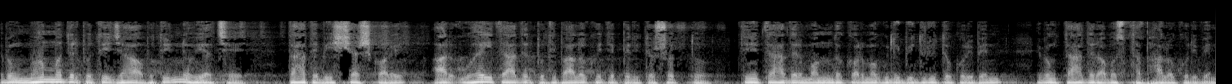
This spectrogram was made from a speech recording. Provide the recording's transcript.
এবং মুহাম্মদের প্রতি যাহা অবতীর্ণ হইয়াছে তাহাতে বিশ্বাস করে আর উহাই তাহাদের প্রতিপালক হইতে প্রেরিত সত্য তিনি তাহাদের মন্দ কর্মগুলি বিদূরিত করিবেন এবং তাহাদের অবস্থা ভালো করিবেন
